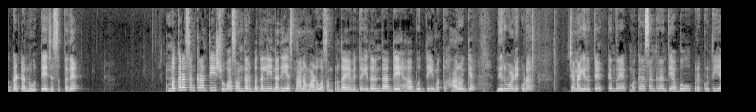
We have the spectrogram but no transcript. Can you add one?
ಒಗ್ಗಟ್ಟನ್ನು ಉತ್ತೇಜಿಸುತ್ತದೆ. ಮಕರ ಸಂಕ್ರಾಂತಿ ಶುಭ ಸಂದರ್ಭದಲ್ಲಿ ನದಿಯ ಸ್ನಾನ ಮಾಡುವ ಸಂಪ್ರದಾಯವಿದ್ದು, ಇದರಿಂದ ದೇಹ, ಬುದ್ಧಿ ಮತ್ತು ಆರೋಗ್ಯ ನಿರ್ವಹಣೆ ಕೂಡ ಚೆನ್ನಾಗಿರುತ್ತೆ. ಯಾಕಂದರೆ ಮಕರ ಸಂಕ್ರಾಂತಿ ಹಬ್ಬವು ಪ್ರಕೃತಿಯ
